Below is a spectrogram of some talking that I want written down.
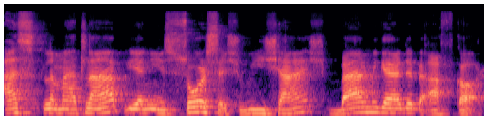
اصل مطلب یعنی source ش ریشش برمیگرده به افکار.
